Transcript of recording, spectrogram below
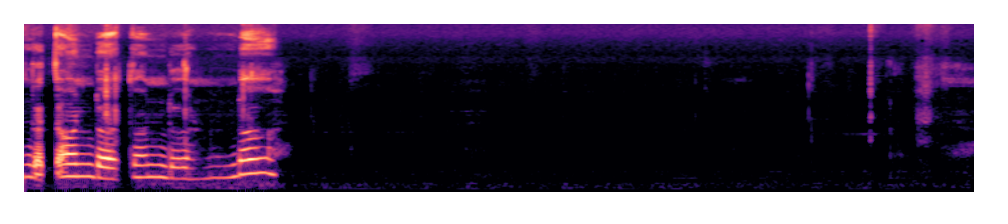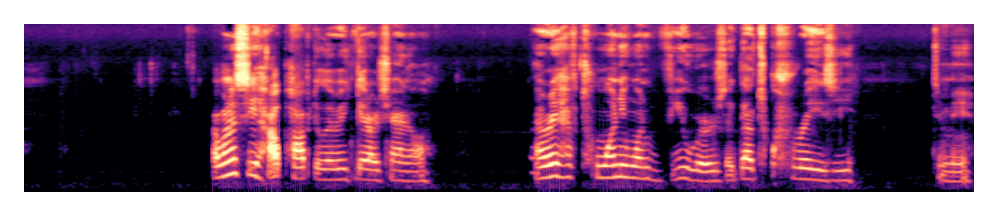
The thunder, thunder, thunder. I want to see how popular we can get our channel. I already have 21 viewers. Like, that's crazy to me.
